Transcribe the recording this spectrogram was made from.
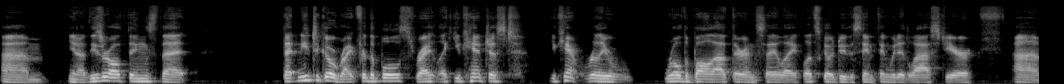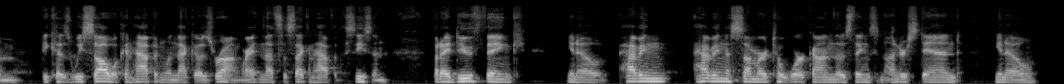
Um, you know, these are all things that that need to go right for the Bulls, right? Like you can't just you can't really roll the ball out there and say like let's go do the same thing we did last year um, because we saw what can happen when that goes wrong, right? And that's the second half of the season. But I do think you know having having a summer to work on those things and understand, you know,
